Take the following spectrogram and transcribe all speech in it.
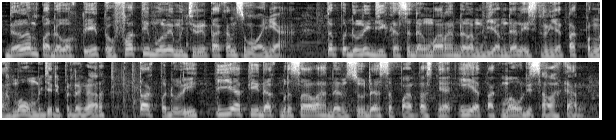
Dalam pada waktu itu, Fatih mulai menceritakan semuanya. Tak peduli jika sedang marah dalam diam dan istrinya tak pernah mau menjadi pendengar, tak peduli ia tidak bersalah dan sudah sepantasnya ia tak mau disalahkan.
